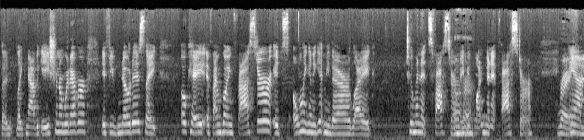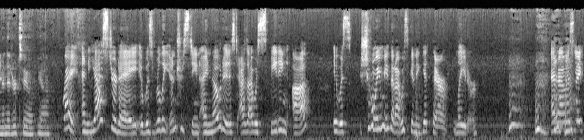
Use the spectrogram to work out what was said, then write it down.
The like navigation or whatever. If you've noticed like okay, if I'm going faster, it's only going to get me there like two minutes faster, uh-huh. maybe one minute faster. Right, and, a minute or two, yeah. Right. And yesterday, it was really interesting. I noticed as I was speeding up, it was showing me that I was going to get there later. and I was like,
